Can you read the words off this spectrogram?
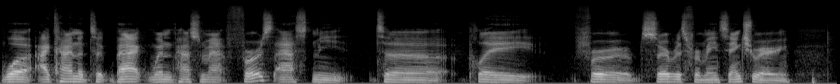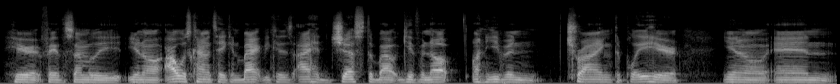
what I kind of took back when Pastor Matt first asked me to play for service for Main Sanctuary here at Faith Assembly, you know, I was kind of taken back because I had just about given up on even trying to play here, you know, and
